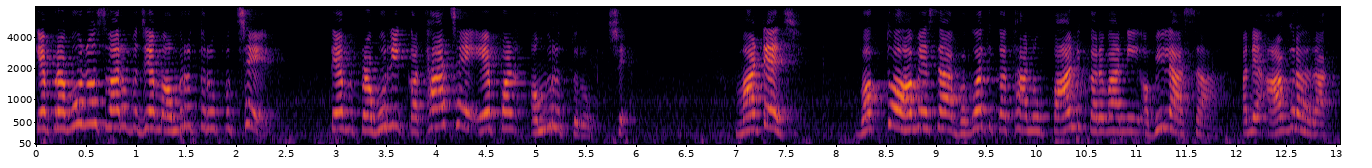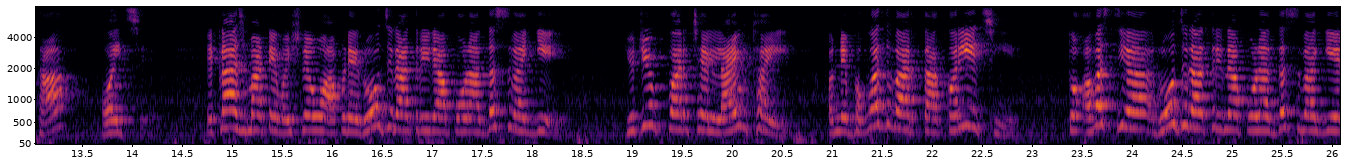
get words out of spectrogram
કે પ્રભુનું સ્વરૂપ જેમ અમૃત રૂપ છે, તેમ પ્રભુની કથા છે એ પણ અમૃત રૂપ છે. માટે જ ભક્તો હંમેશા ભગવત કથાનું પાન કરવાની અભિલાષા અને આગ્રહ રાખતા હોય છે. એટલા જ માટે વૈષ્ણવો આપણે રોજ રાત્રિના પોણા દસ વાગ્યે યુટ્યુબ પર છે, લાઈવ થઈ અને ભગવદ્ વાર્તા કરીએ છીએ. તો અવશ્ય રોજ રાત્રિના પોણા દસ વાગ્યે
